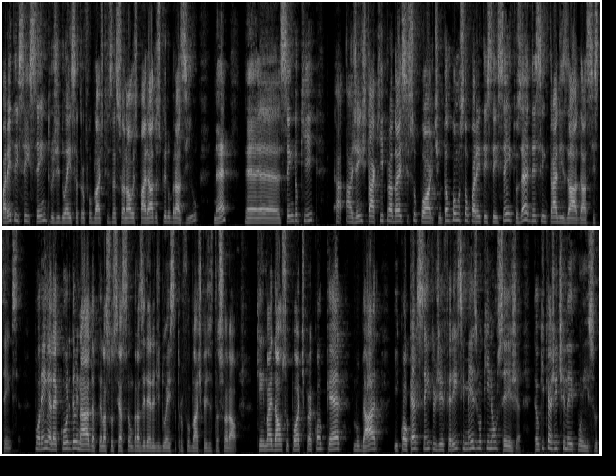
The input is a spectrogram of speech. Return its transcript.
46 centros de doença trofoblástica gestacional espalhados pelo Brasil, né? É, sendo que a, a gente está aqui para dar esse suporte. Então, como são 46 centros, é descentralizada a assistência. Porém, ela é coordenada pela Associação Brasileira de Doença Trofoblástica Gestacional. Quem vai dar o suporte para qualquer lugar e qualquer centro de referência, mesmo que não seja. Então, o que, que a gente lê com isso?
